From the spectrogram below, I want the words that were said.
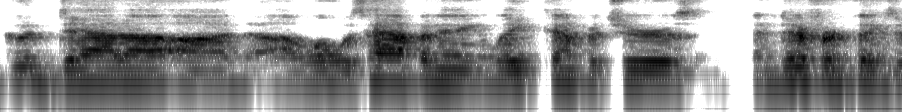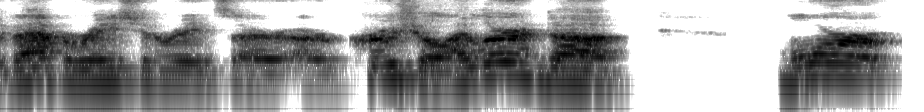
good data on uh, what was happening, lake temperatures, and different things. Evaporation rates are, are crucial. I learned uh, more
